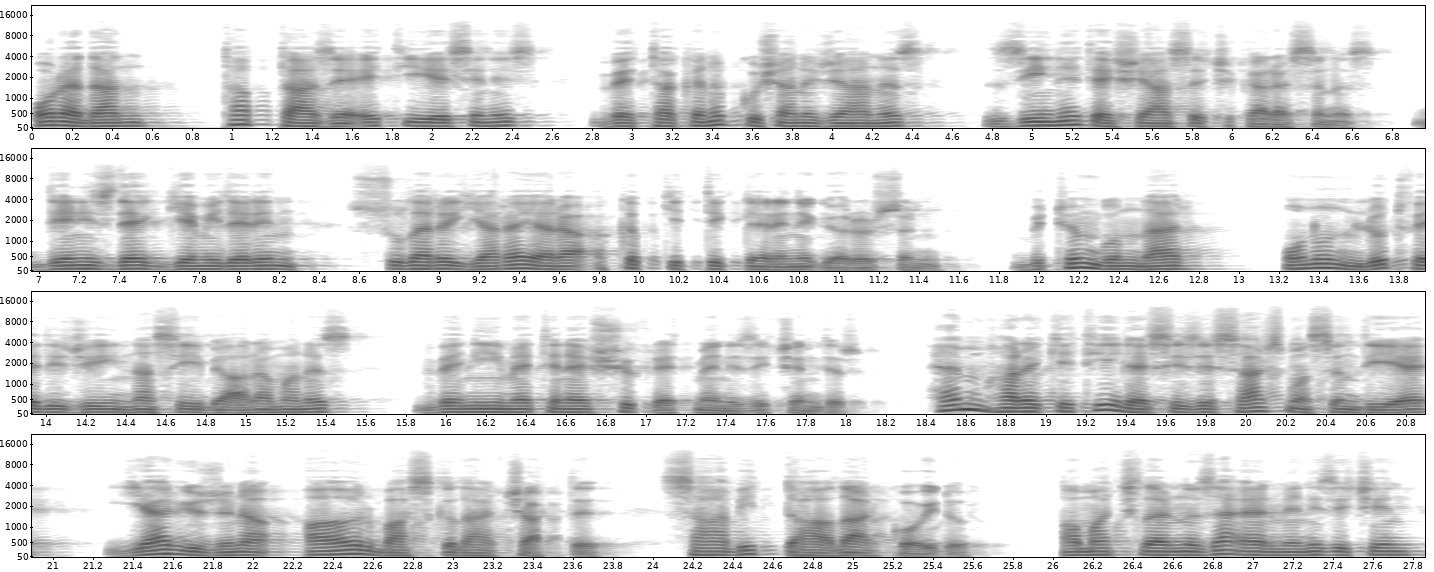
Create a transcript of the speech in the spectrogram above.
oradan taptaze et yiyesiniz ve takınıp kuşanacağınız zinet eşyası çıkarasınız. Denizde gemilerin suları yara yara akıp gittiklerini görürsün. Bütün bunlar onun lütfedeceği nasibi aramanız ve nimetine şükretmeniz içindir. Hem hareketiyle sizi sarsmasın diye yeryüzüne ağır baskılar çaktı. Sabit dağlar koydu. Amaçlarınıza ermeniz için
